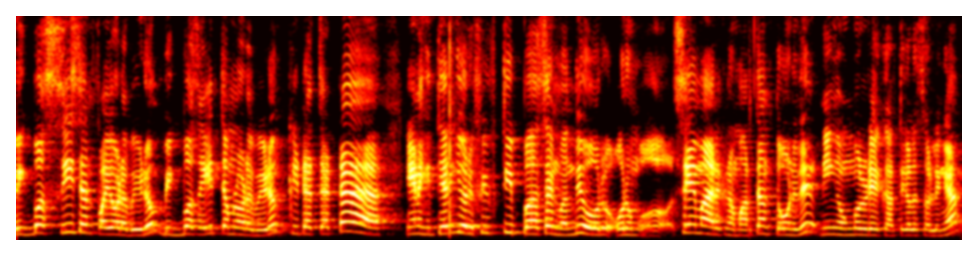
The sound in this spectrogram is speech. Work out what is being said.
பிக் பாஸ் சீசன் ஃபைவோட வீடும் பிக் பாஸ் எயிட் தமிழோட வீடும் கிட்டத்தட்ட எனக்கு தெரிஞ்ச ஒரு ஃபிஃப்டி பர்சன்ட் வந்து ஒரு ஒரு சேமாக இருக்கிற மாதிரி தான் தோணுது. நீங்கள் உங்களுடைய கருத்துக்களை சொல்லுங்கள்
